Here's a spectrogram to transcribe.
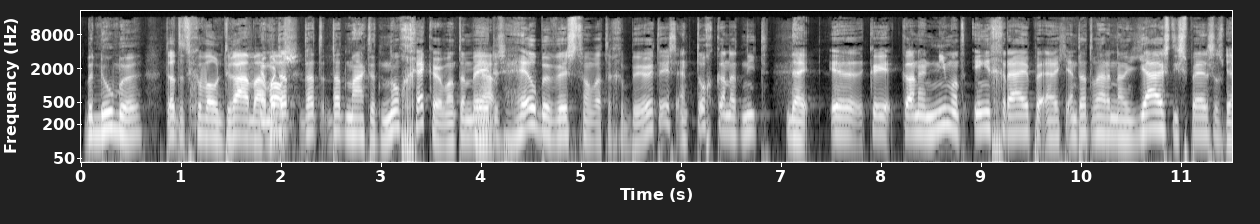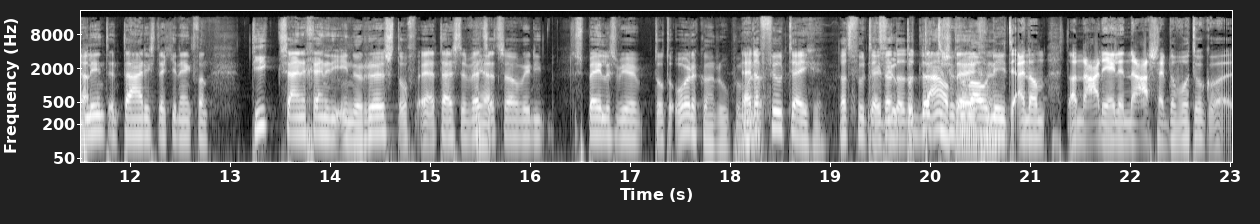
benoemen dat het gewoon drama Ja, maar was. dat, dat, dat maakt het nog gekker. Want dan ben je Ja. dus heel bewust van wat er gebeurd is. En toch kan het niet Nee, eh, kun je, kan er niemand ingrijpen. je. En dat waren nou juist die spelers als. Blind en Tadic. Dat je denkt van, die zijn degene die in de rust of eh, tijdens de wedstrijd zo weer die spelers weer tot de orde kan roepen. Nee, Maar dat viel tegen. Dat viel tegen. Dat, dat, dat ze gewoon niet. En dan, dan na die hele nasleep, dan wordt ook... eh,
